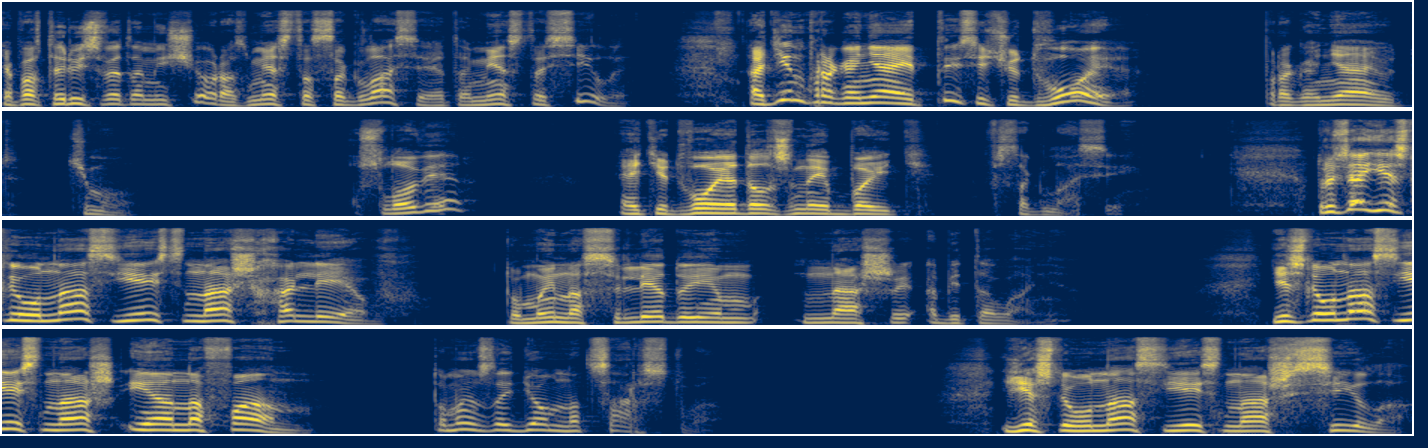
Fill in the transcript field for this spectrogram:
Я повторюсь в этом еще раз. Место согласия – это место силы. Один прогоняет тысячу, двое прогоняют тьму. Условия? Эти двое должны быть в согласии. Друзья, если у нас есть наш халев – то мы наследуем наши обетования. Если у нас есть наш Иоаннафан, то мы взойдем на царство. Если у нас есть наша сила,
